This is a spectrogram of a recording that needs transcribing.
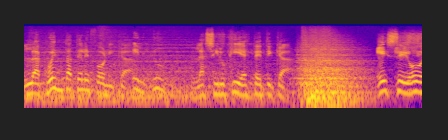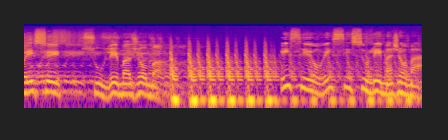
la cuenta telefónica, el club, la cirugía estética. SOS Zulema Yoma. SOS Zulema Yoma.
